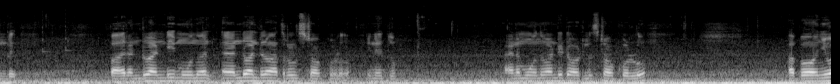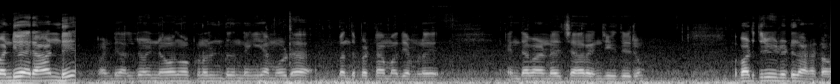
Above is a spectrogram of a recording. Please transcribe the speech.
ഉണ്ട്. അപ്പോൾ രണ്ട് വണ്ടി മൂന്ന് രണ്ട് വണ്ടികൾ മാത്രമേ സ്റ്റോക്ക് ഉള്ളൂ. പിന്നെ ഇതും. അങ്ങനെ മൂന്ന് വണ്ടി ടോട്ടൽ സ്റ്റോക്ക് ഉള്ളൂ. അപ്പോൾ ഇനി വണ്ടി വരാണ്ട്. വണ്ടി നല്ല ഇന്നോവ നോക്കണമെന്നുണ്ടെങ്കിൽ നമ്മളോട് ബന്ധപ്പെട്ടാൽ മതി. നമ്മൾ എന്താ വേണ്ടത് വെച്ചാൽ അറേഞ്ച് ചെയ്ത് തരും. അപ്പോൾ അടുത്തൊരു വീഡിയോ ഇട്ട് കാണാം കേട്ടോ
